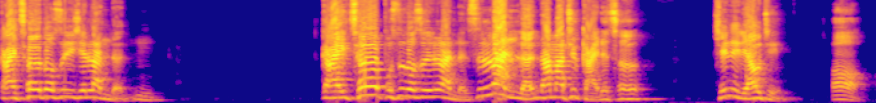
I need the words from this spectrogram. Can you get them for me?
改车都是一些烂人，嗯，改车不是都是烂人，是烂人他妈去改的车。请你了解哦。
